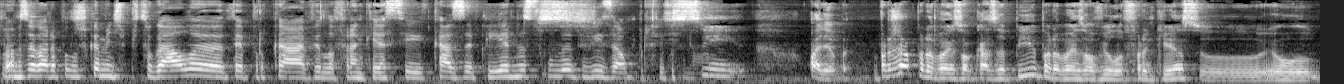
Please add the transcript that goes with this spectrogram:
Vamos agora pelos caminhos de Portugal, até por cá Vila Franquense e Casa Pia na segunda divisão profissional. Sim. Olha, para já parabéns ao Casa Pia, parabéns ao Vila Franquense. Eu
